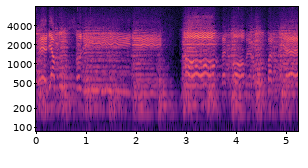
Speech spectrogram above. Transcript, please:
fede a Mussolini, non per povero quartiere,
